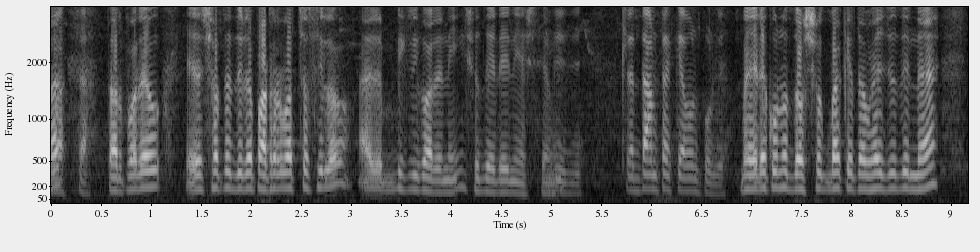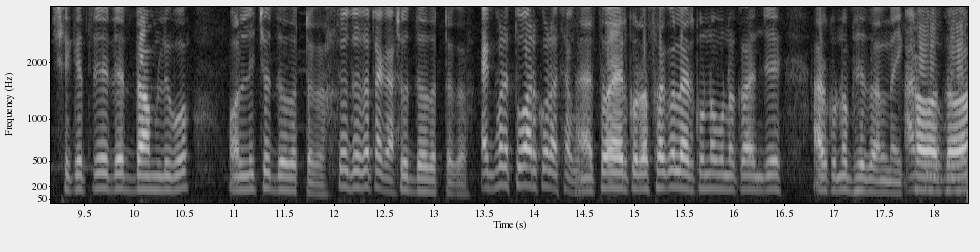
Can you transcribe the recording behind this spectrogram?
যায়। তারপরেও এর সাথে দুটো পাঠার বাচ্চা ছিল আর বিক্রি করেনি শুধু এটাই নিয়ে আসছি আমি। জি জি। এটার দামটা কেমন পড়বে? ভাই এটা কোনো দর্শক বা ক্রেতা ভাই যদি নেয় সেক্ষেত্রে এটার দাম নিব অনলি চোদ্দ হাজার টাকা। চোদ্দ হাজার টাকা? চোদ্দ হাজার টাকা। একবারে তোয়ার করা ছাগল? হ্যাঁ তোয়ার করা ছাগল আর কোনো মনে করেন যে আর কোনো ভেজাল নাই খাওয়া দাওয়া।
